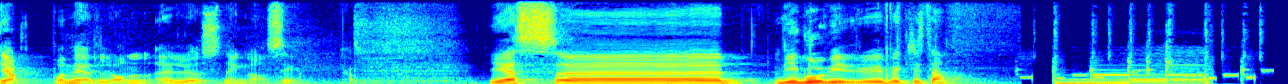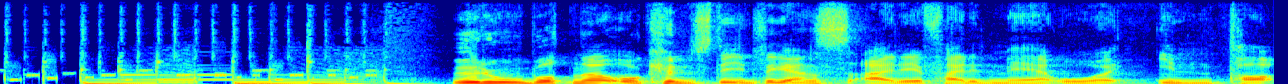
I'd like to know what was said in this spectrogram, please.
ja. på Nederland-løsninga si. Ja. Yes, vi går videre, vi, Kristian. Robotene og kunstig intelligens er i ferd med å innta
